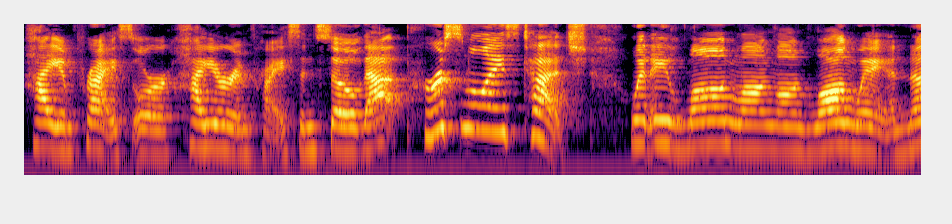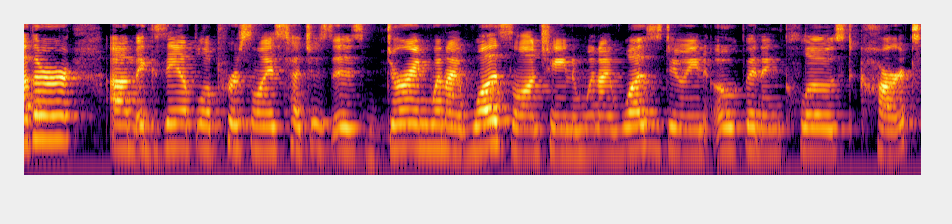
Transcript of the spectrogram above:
high in price or higher in price. And so that personalized touch went a long, long, long, long way. Another um, example of personalized touches is during when I was launching and when I was doing open and closed cart,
